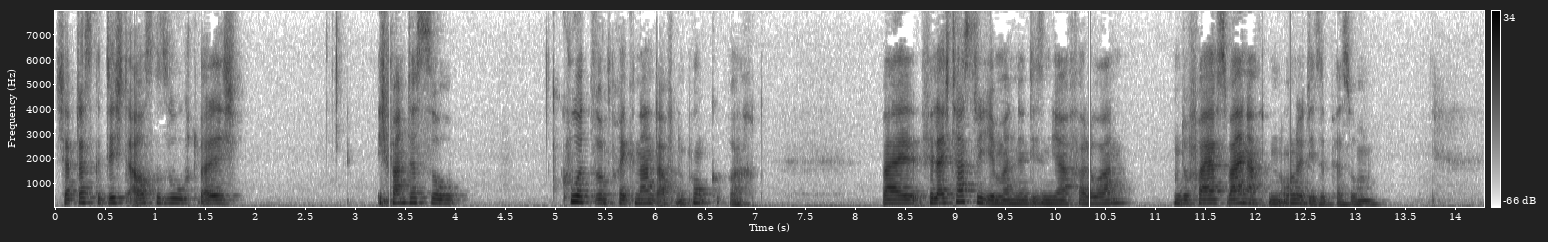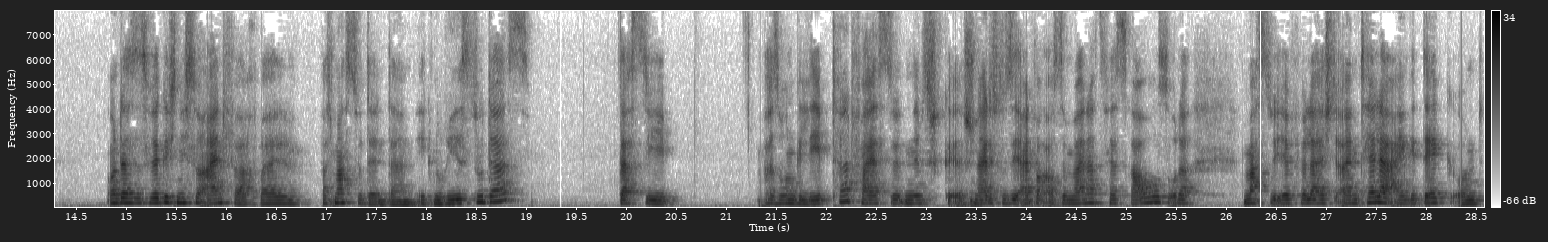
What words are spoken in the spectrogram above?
Ich habe das Gedicht ausgesucht, weil ich, ich fand das so kurz und prägnant auf den Punkt gebracht. Weil vielleicht hast du jemanden in diesem Jahr verloren und du feierst Weihnachten ohne diese Person. Und das ist wirklich nicht so einfach, weil was machst du denn dann? Ignorierst du das, dass die Person gelebt hat? Feierst du, nimmst, schneidest du sie einfach aus dem Weihnachtsfest raus oder machst du ihr vielleicht einen Teller, ein Gedeck und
